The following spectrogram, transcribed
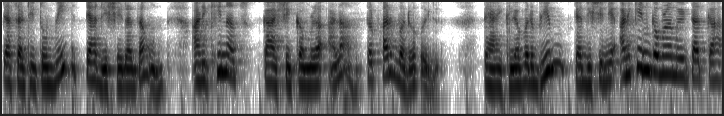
त्यासाठी तुम्ही त्या दिशेला जाऊन आणखीनच काशी कमळं आणा तर फार बरं होईल. ते ऐकल्यावर भीम त्या दिशेने आणखीन कमळं मिळतात का?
